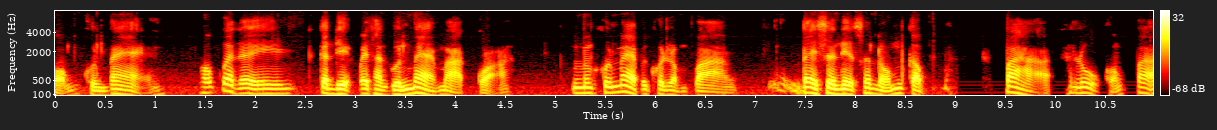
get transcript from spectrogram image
ของคุณแม่ ผมก็เลยกระเดียกไปทางคุณแม่มากกว่ามันคุณแม่เป็นคนลำปาง ได้สนิทสนมกับป้าลูกของป้า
